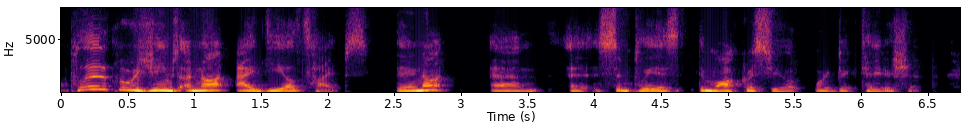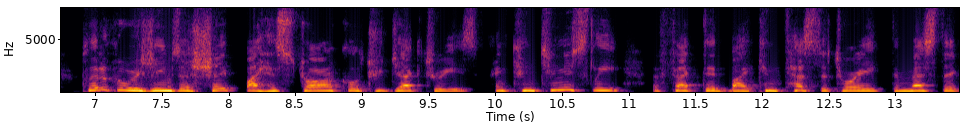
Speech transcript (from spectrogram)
political regimes are not ideal types. They're not um, uh, simply as democracy or, or dictatorship. Political regimes are shaped by historical trajectories and continuously affected by contestatory domestic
